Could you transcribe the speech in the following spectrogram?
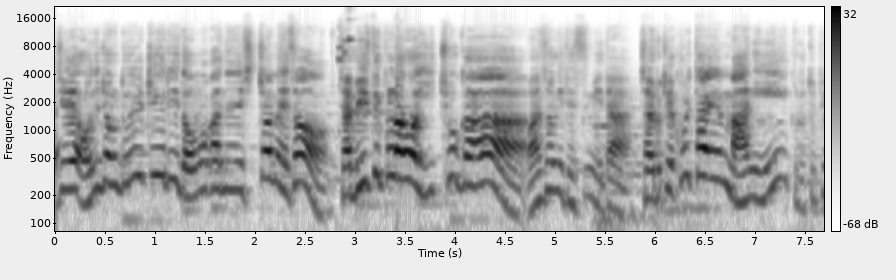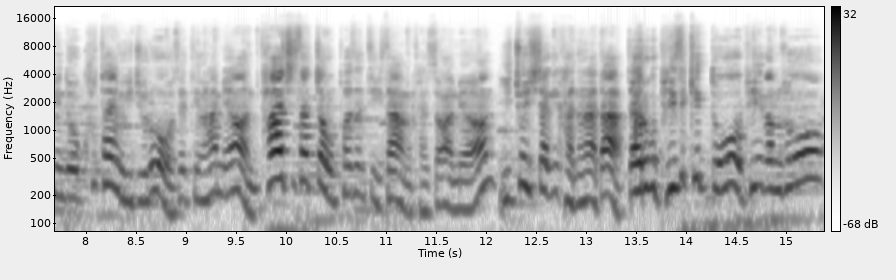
이제 어느 정도 일주일이 넘어가는 시점에서 자 미스틱 플라워 2초가 완성이 됐습니다. 자 이렇게 쿨타임 많이 그리고 토핑도 쿨타임 위주로 세팅을 하면 44.5% 이상 달성하면 2초 시작이 가능하다. 자 그리고 비스킷도 피해 감소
